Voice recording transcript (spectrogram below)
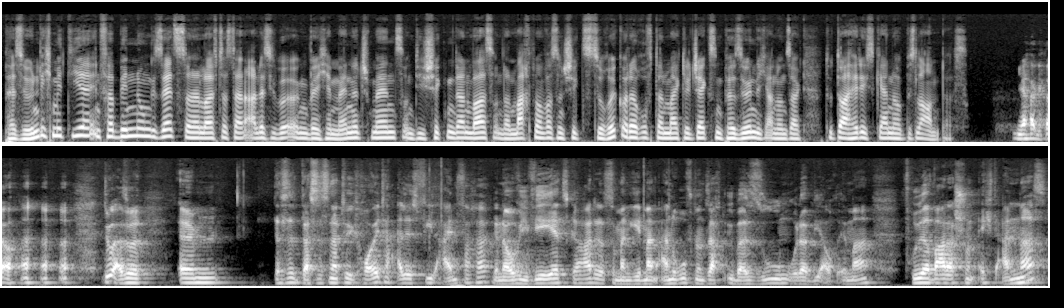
persönlich mit dir in Verbindung gesetzt oder läuft das dann alles über irgendwelche Managements und die schicken dann was und dann macht man was und schickt es zurück oder ruft dann Michael Jackson persönlich an und sagt, du, da hätte ich es gerne noch ein bisschen anders? Ja, genau. Du, also ähm, das ist, das ist natürlich heute alles viel einfacher, genau wie wir jetzt gerade, dass man jemanden anruft und sagt über Zoom oder wie auch immer. Früher war das schon echt anders,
